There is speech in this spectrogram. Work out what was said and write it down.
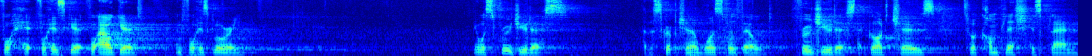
for his, for his good, for our good and for his glory? It was through Judas that the scripture was fulfilled, through Judas that God chose to accomplish his plan.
